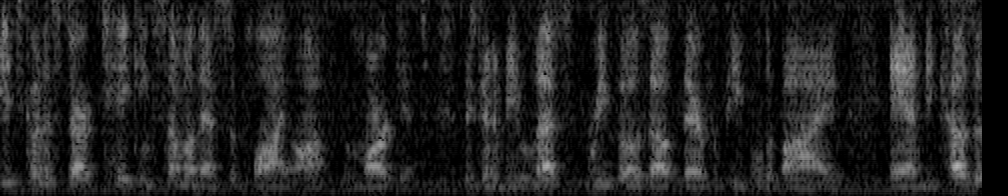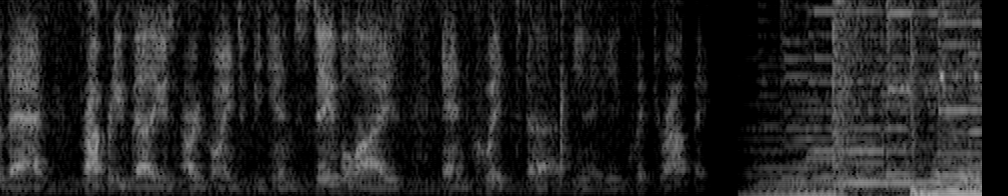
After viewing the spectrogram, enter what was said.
it's gonna start taking some of that supply off the market. There's gonna be less repos out there for people to buy, and because of that, property values are going to begin to stabilize and quit, uh, you know, quit dropping. Thank you.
